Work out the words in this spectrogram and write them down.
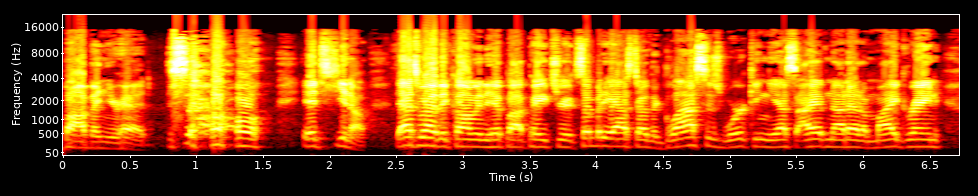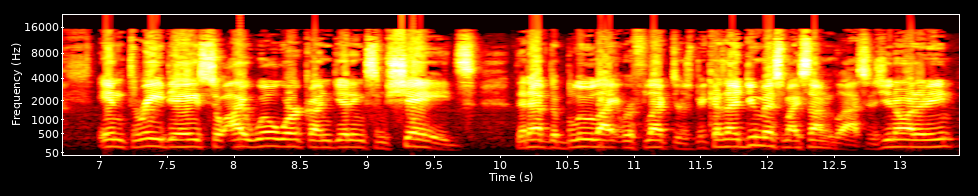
bobbing your head. So it's, you know, that's why they call me the hip hop patriot. Somebody asked, Are the glasses working? Yes, I have not had a migraine in three days, so I will work on getting some shades that have the blue light reflectors because I do miss my sunglasses. You know what I mean?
